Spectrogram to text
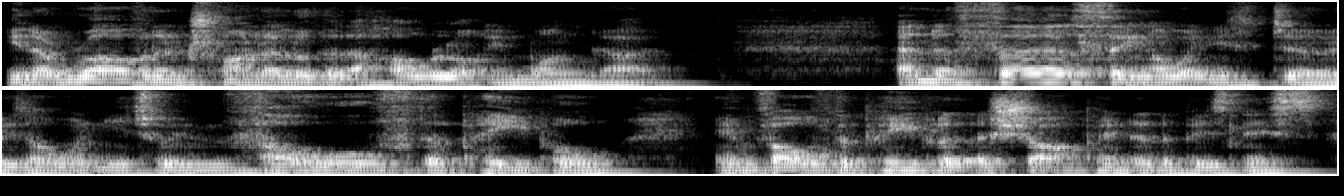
You know, rather than trying to look at the whole lot in one go. And the third thing I want you to do is I want you to involve the people, involve the people at the sharp end of the business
